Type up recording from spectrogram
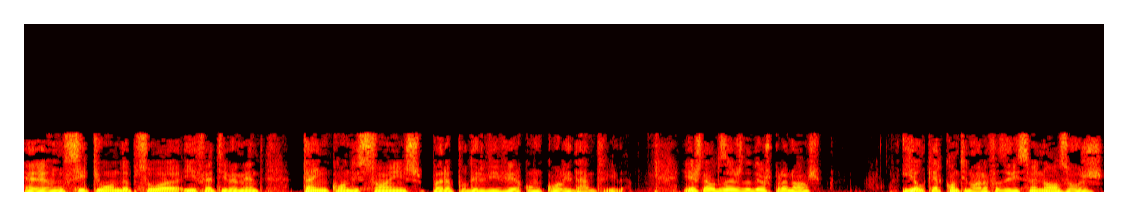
uh, um sítio onde a pessoa efetivamente tem condições para poder viver com qualidade de vida. Este é o desejo de Deus para nós. E Ele quer continuar a fazer isso em nós hoje.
